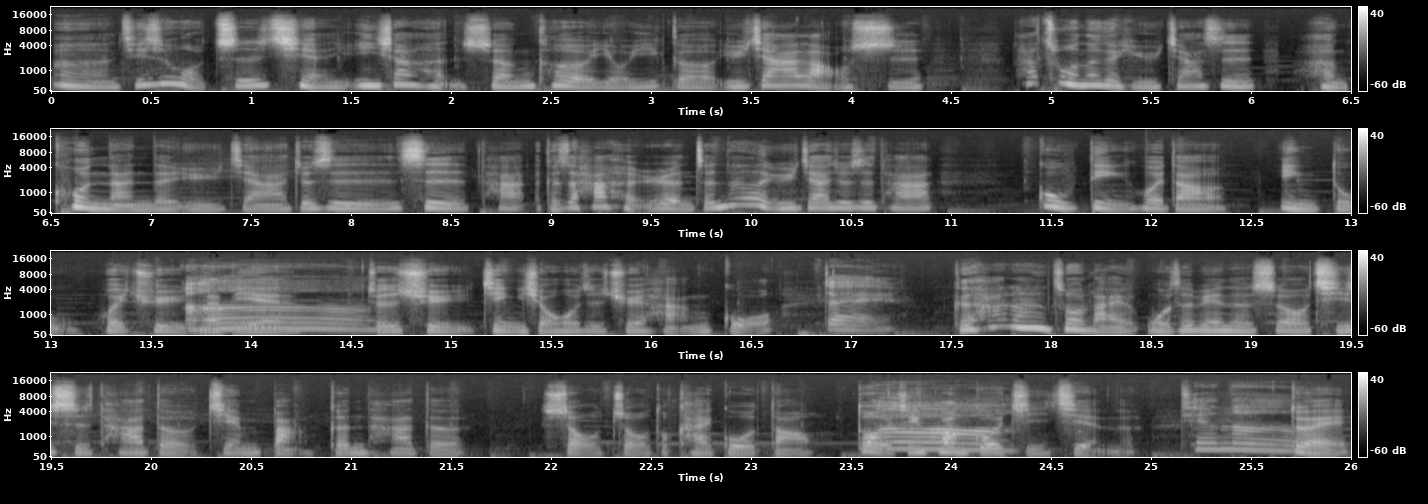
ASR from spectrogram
嗯，其实我之前印象很深刻，有一个瑜伽老师，他做那个瑜伽是很困难的瑜伽，就是是他，可是他很认真。他的瑜伽就是他固定会到印度，会去那边，就是去进修，或是去韩国。对。可是他那时候来我这边的时候，其实他的肩膀跟他的手肘都开过刀，都已经换过肌腱了。天哪！对，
